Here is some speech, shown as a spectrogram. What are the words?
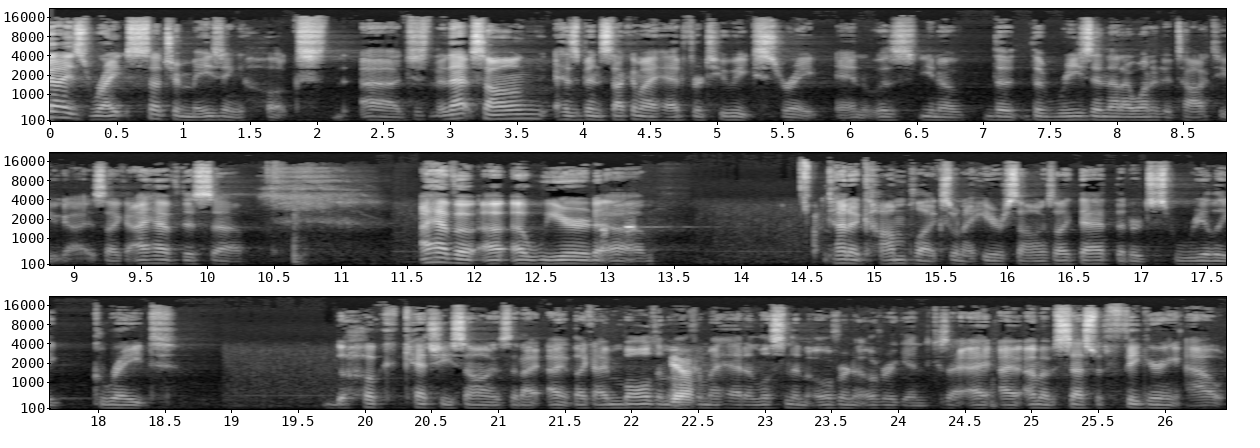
Guys write such amazing hooks? Uh, just that song has been stuck in my head for two weeks straight, and it was you know the the reason that I wanted to talk to you guys. Like I have this, uh, I have a a, a weird um, kind of complex when I hear songs like that that are just really great. The hook, catchy songs that I, I like. I mull them Yeah. over my head and listen to them over and over again because I, I I'm obsessed with figuring out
